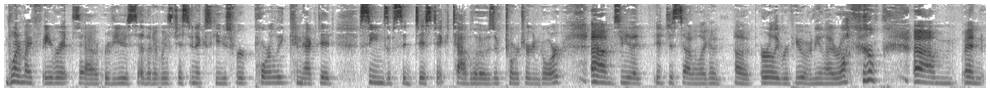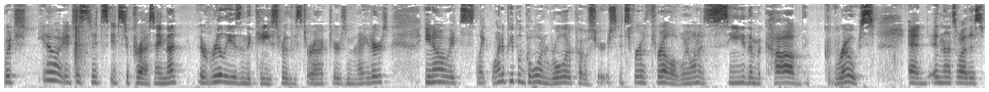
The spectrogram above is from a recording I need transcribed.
one of my favorite uh, reviews said that it was just an excuse for poorly connected scenes of sadistic tableaus of torture and gore. Um, to me, that it just sounded like an early review of an Eli Roth film, um, and which you know, it just it's it's depressing that it really isn't the case for these directors and writers. You know, it's like why do people go on roller coasters? It's for a thrill. We want to see the macabre, the gross, and and that's why this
